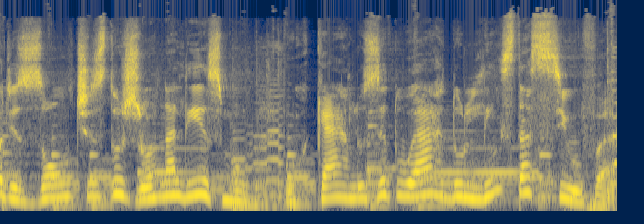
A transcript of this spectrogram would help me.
Horizontes do Jornalismo, por Carlos Eduardo Lins da Silva.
